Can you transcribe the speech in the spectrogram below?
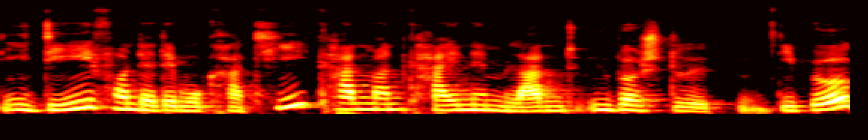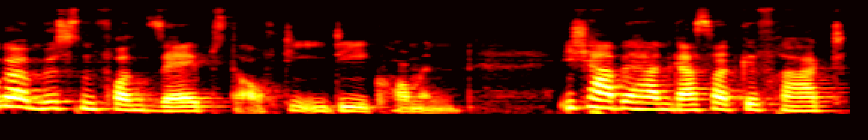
die Idee von der Demokratie kann man keinem Land überstülpen. Die Bürger müssen von selbst auf die Idee kommen. Ich habe Herrn Gassert gefragt,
